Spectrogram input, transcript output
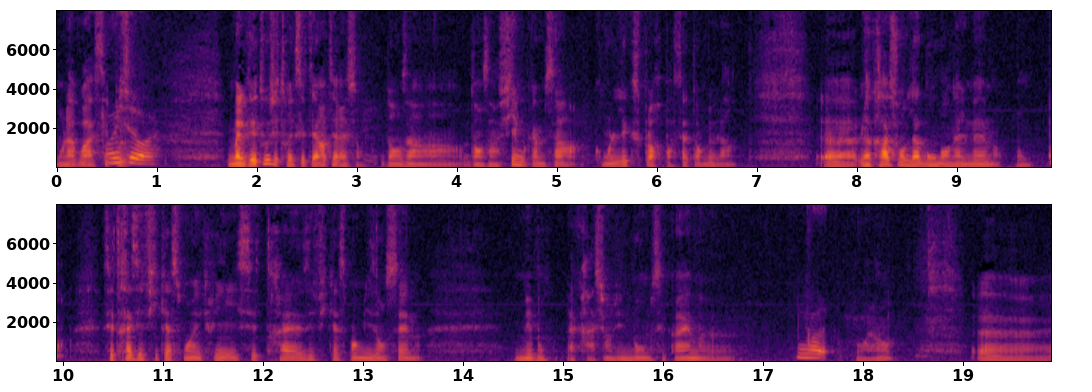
on, la voit assez oui, peu. c'est vrai. Malgré tout, j'ai trouvé que c'était intéressant dans un, dans un film comme ça, qu'on l'explore par cet angle-là. Euh, la création de la bombe en elle-même, bon, c'est très efficacement écrit, c'est très efficacement mis en scène. Mais bon, la création d'une bombe, c'est quand même. Euh, ouais. Voilà. Euh,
